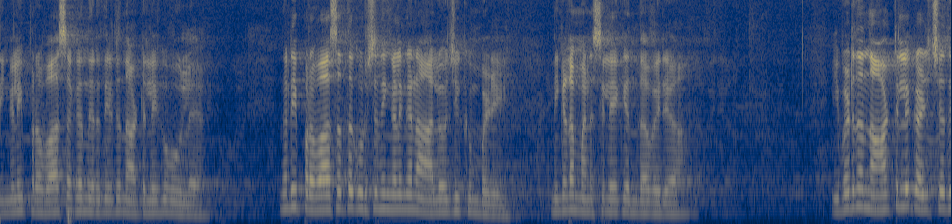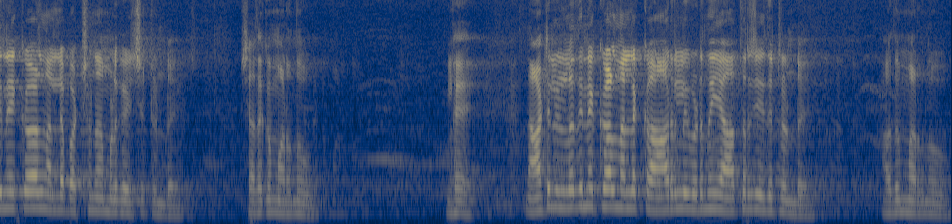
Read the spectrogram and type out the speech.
നിങ്ങൾ ഈ പ്രവാസമൊക്കെ നിർത്തിയിട്ട് നാട്ടിലേക്ക് പോകില്ലേ എന്നിട്ട് ഈ പ്രവാസത്തെക്കുറിച്ച് നിങ്ങളിങ്ങനെ ആലോചിക്കുമ്പോഴേ നിങ്ങളുടെ മനസ്സിലേക്ക് എന്താ വരിക? ഇവിടുന്ന് നാട്ടിൽ കഴിച്ചതിനേക്കാൾ നല്ല ഭക്ഷണം നമ്മൾ കഴിച്ചിട്ടുണ്ട്. പക്ഷെ അതൊക്കെ മറന്നുപോകും. അല്ലേ? നാട്ടിലുള്ളതിനേക്കാൾ നല്ല കാറിൽ ഇവിടുന്ന് യാത്ര ചെയ്തിട്ടുണ്ട്. അതും മറന്നുപോകും.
